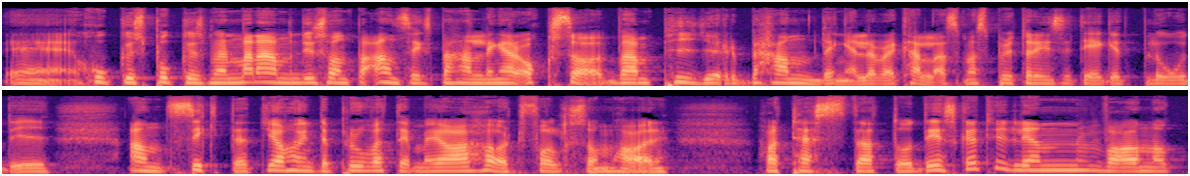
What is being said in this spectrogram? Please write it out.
Eh, hokus pokus, men man använder ju sånt på ansiktsbehandlingar också. Vampyrbehandling eller vad det kallas. Man sprutar in sitt eget blod i ansiktet. Jag har inte provat det, men jag har hört folk som har, har testat och det ska tydligen vara något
